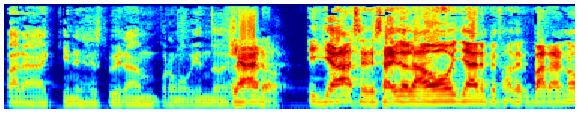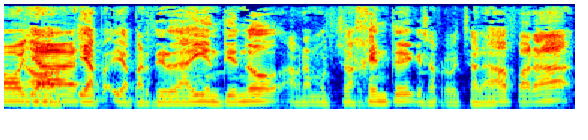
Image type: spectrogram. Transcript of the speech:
para quienes estuvieran promoviendo eso. Claro. Y ya se les ha ido la olla, empezado a hacer No, paranoias. y, a, y a partir de ahí entiendo, habrá mucha gente que se aprovechará para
